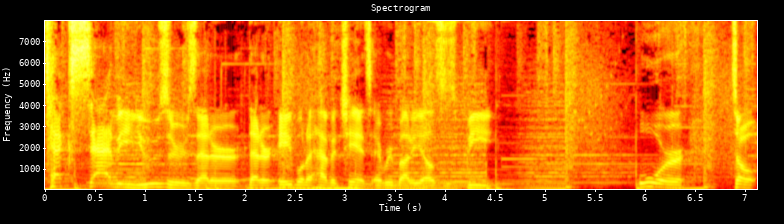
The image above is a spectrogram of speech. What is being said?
tech savvy users that are that are able to have a chance everybody else is beat or so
